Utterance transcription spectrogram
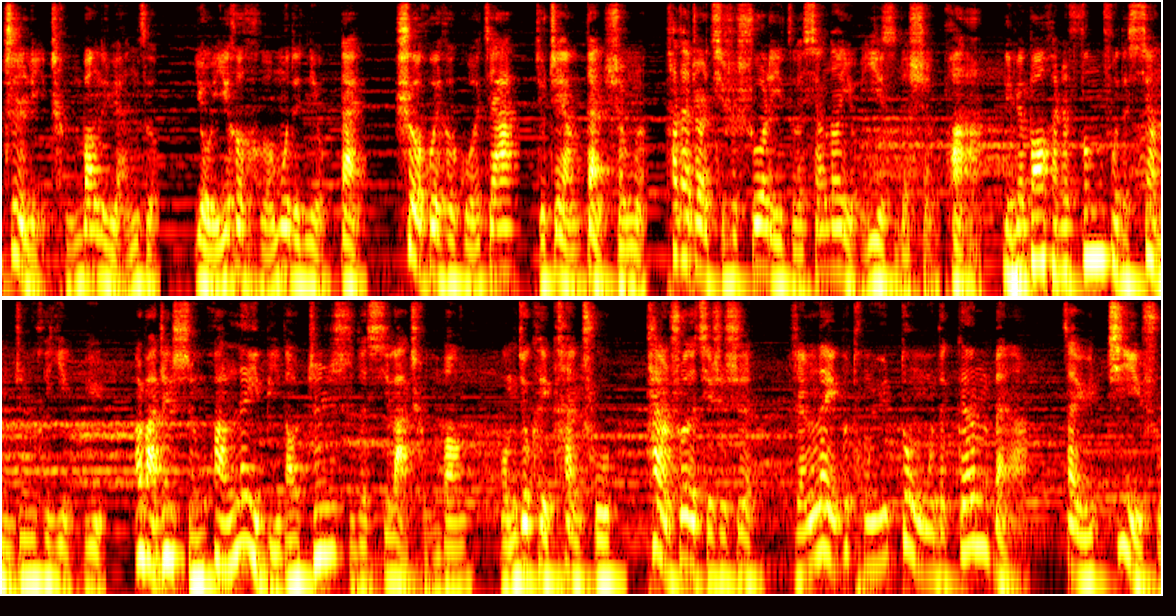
治理城邦的原则，友谊和和睦的纽带。社会和国家就这样诞生了。他在这儿其实说了一则相当有意思的神话啊，里面包含着丰富的象征和隐喻。而把这个神话类比到真实的希腊城邦，我们就可以看出，他想说的其实是人类不同于动物的根本啊，在于技术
